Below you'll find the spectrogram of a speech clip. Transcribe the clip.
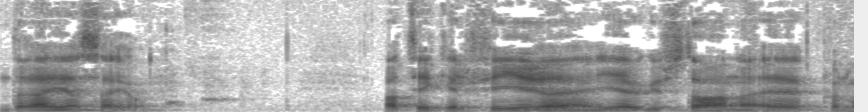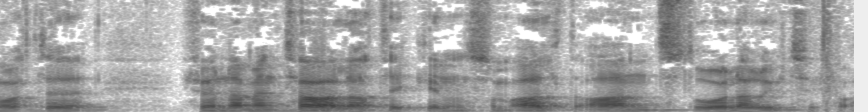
dreier seg om. Artikkel 4 i Augustana er på en måte fundamentalartikkelen som alt annet stråler ut ifra.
